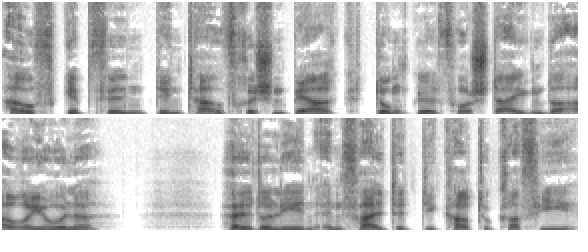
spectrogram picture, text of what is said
aufgipfeln den taufrischen Berg dunkel vor steigender Aureole, Hölderlin entfaltet die Kartographie.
